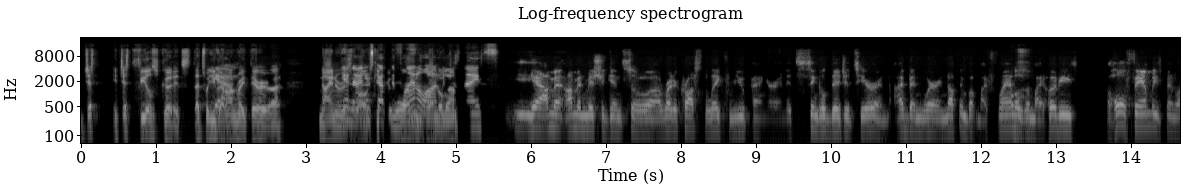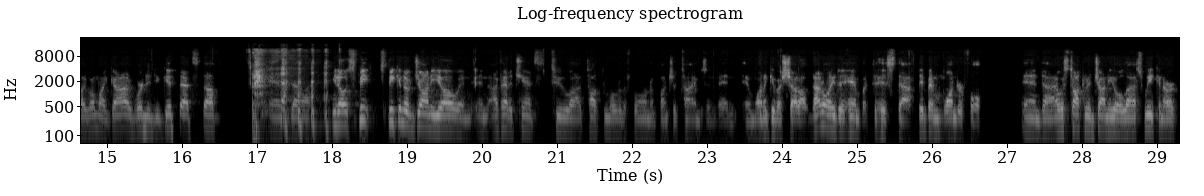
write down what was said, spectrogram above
just it just feels good. It's that's what you yeah. got on right there. Uh, Niner yeah, as well. Niners Keep got the flannel on, which is nice. Yeah, I'm in, I'm in Michigan, so uh, right across the lake from you, Panger, and it's single digits here. And I've been wearing nothing but my flannels oh. and my hoodies. The whole family's been like, "Oh my God, where did you get that stuff?" and uh, you know, speak, speaking of Johnny O, and, and I've had a chance to uh, talk to him over the phone a bunch of times, and, and and want to give a shout out not only to him but to his staff. They've been wonderful. And uh, I was talking to Johnny O last week, and our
